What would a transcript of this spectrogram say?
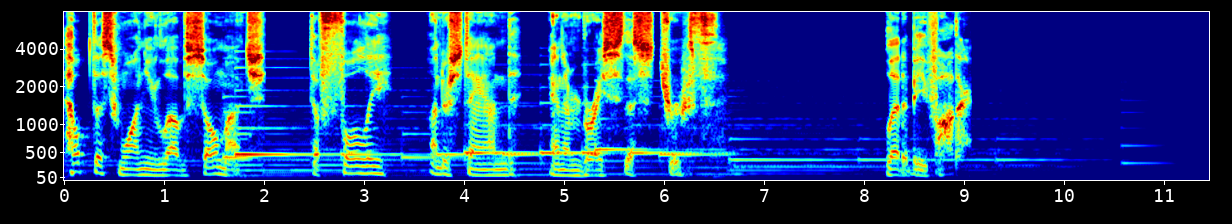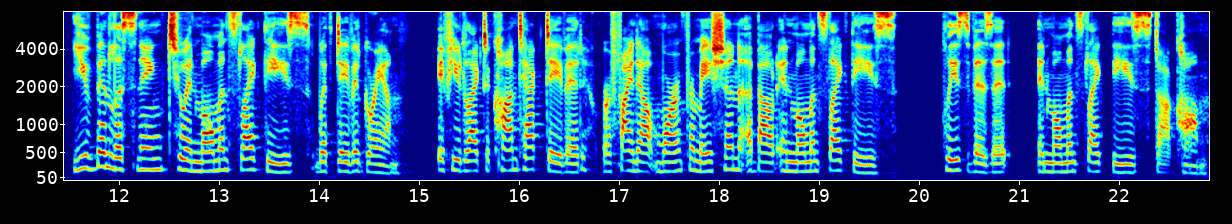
Help this one you love so much to fully understand and embrace this truth. Let it be, Father. You've been listening to In Moments Like These with David Graham. If you'd like to contact David or find out more information about In Moments Like These, please visit inmomentslikethese.com.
